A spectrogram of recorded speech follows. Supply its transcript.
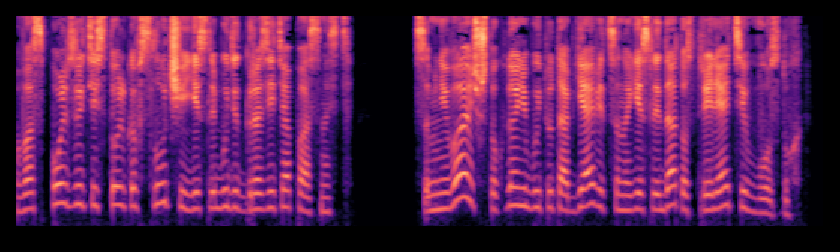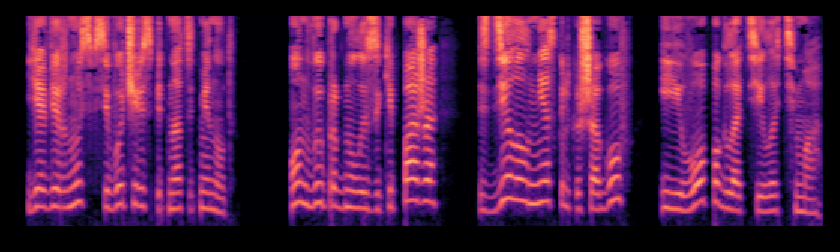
Воспользуйтесь только в случае, если будет грозить опасность. Сомневаюсь, что кто-нибудь тут объявится, но если да, то стреляйте в воздух. Я вернусь всего через 15 минут». Он выпрыгнул из экипажа, сделал несколько шагов и его поглотила тьма.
